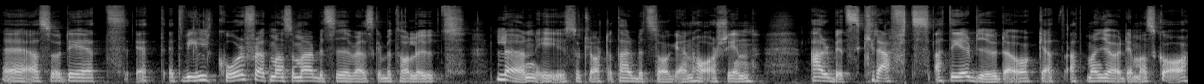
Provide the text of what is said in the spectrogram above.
Eh, alltså det är ett, ett, ett villkor för att man som arbetsgivare ska betala ut lön är ju såklart att arbetstagaren har sin arbetskraft att erbjuda och att, att man gör det man ska.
